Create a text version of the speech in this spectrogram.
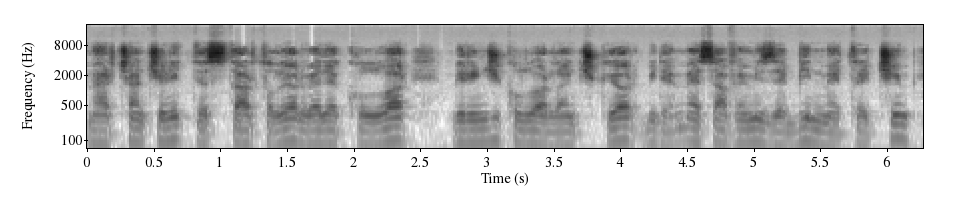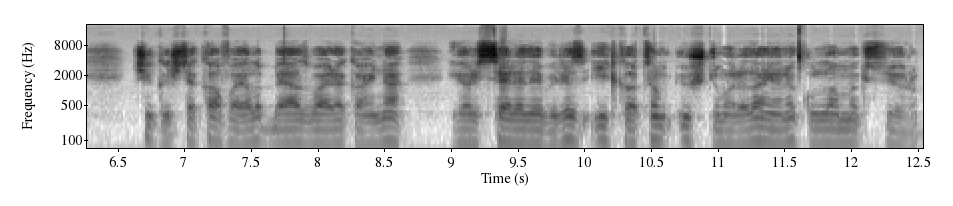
Merçan Çelik de start alıyor ve de kulvar birinci kulvardan çıkıyor. Bir de mesafemiz de 1000 metre çim. Çıkışta kafaya alıp beyaz bayrak ayna yarış seyredebiliriz. İlk atım 3 numaradan yana kullanmak istiyorum.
